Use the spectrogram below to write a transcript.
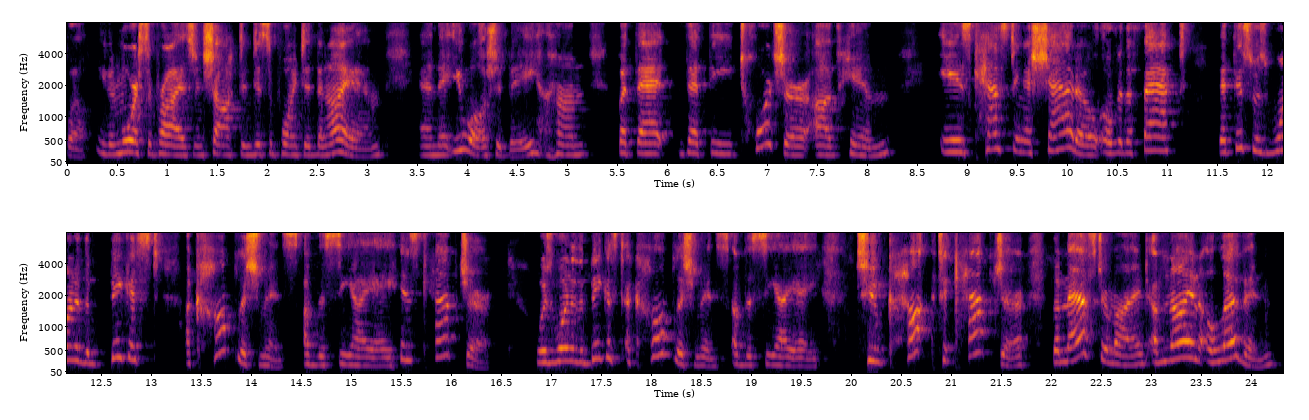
well even more surprised and shocked and disappointed than I am, and that you all should be. Um, but that that the torture of him is casting a shadow over the fact that this was one of the biggest accomplishments of the CIA. His capture was one of the biggest accomplishments of the CIA to, to capture the mastermind of 9 11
